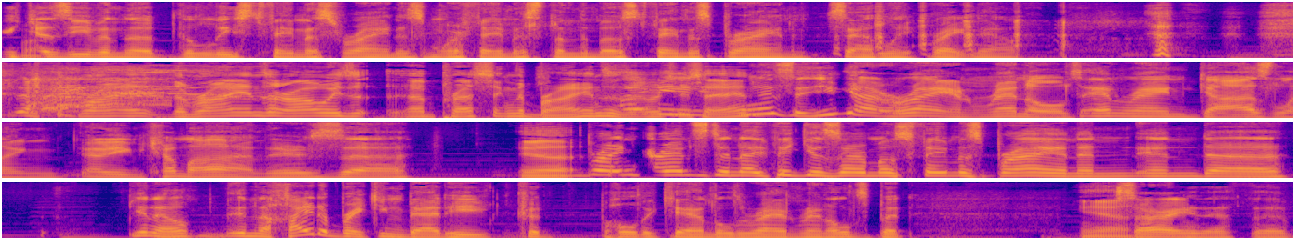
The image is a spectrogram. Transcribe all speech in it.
Because even the the least famous Ryan is more famous than the most famous Brian. Sadly, right now. Brian, the Ryans are always oppressing the Bryans. Is that I what mean, you're saying? listen, you got Ryan Reynolds and Ryan Gosling. I mean, come on. There's uh Yeah. Bryan Cranston. I think is our most famous Brian, and and uh, you know, in the height of Breaking Bad, he could hold a candle to Ryan Reynolds. But Yeah. sorry, the, the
